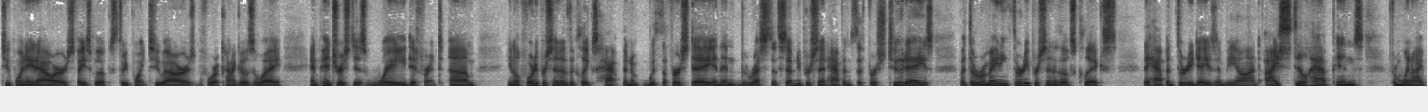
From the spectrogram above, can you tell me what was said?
2.8 hours, Facebook's 3.2 hours before it kind of goes away, and Pinterest is way different. Um, you know, 40% of the clicks happen with the first day, and then the rest of 70% happens the first two days, but the remaining 30% of those clicks they happen 30 days and beyond. I still have pins from when I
